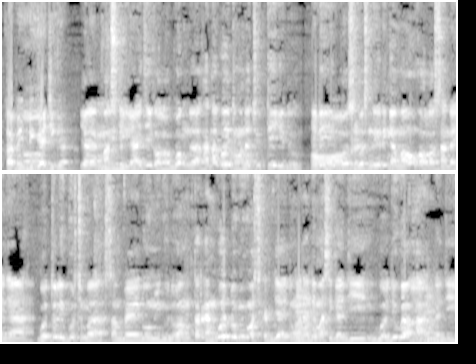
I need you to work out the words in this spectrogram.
Tapi digaji gak? Ya yang masuk digaji kalau gua enggak karena gue hitungan udah cuti gitu. Jadi Oh, bos gue berarti. sendiri nggak mau kalau seandainya gue tuh libur cuma sampai dua minggu doang. Ntar kan gue dua minggu masih kerja hitungannya dia masih gaji gue juga kan gaji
